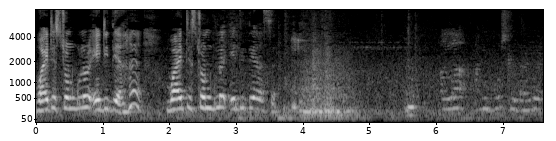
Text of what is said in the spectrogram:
হোয়াইট স্টোনগুলোর এডি দেয়া হ্যাঁ? হোয়াইট স্টোনগুলো এডি দেয়া আছে। I'm sorry.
